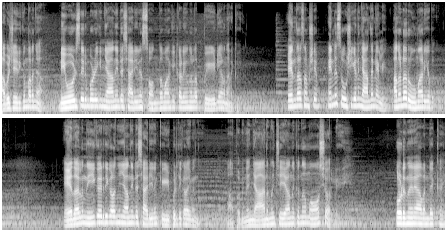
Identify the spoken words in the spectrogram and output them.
അപ്പോൾ ശരിക്കും പറഞ്ഞാൽ ഡിവോഴ്സ് വരുമ്പോഴേക്കും ഞാൻ നിന്റെ ശരീരം സ്വന്തമാക്കി കളയുമെന്നുള്ള പേടിയാണ് നിനക്ക്. എന്താ സംശയം? എന്നെ സൂക്ഷിക്കണം ഞാൻ തന്നെയല്ലേ? അതുകൊണ്ടാണ് റൂം അറിയത്. ഏതായാലും നീ കരുതി കളഞ്ഞ് ഞാൻ നിന്റെ ശരീരം കീഴ്പ്പെടുത്തി കളയുമെന്ന്. അപ്പൊ പിന്നെ ഞാനൊന്നും ചെയ്യാൻ നിൽക്കുന്നത് മോശമല്ലേ? പൊടുന്നതിനെ അവന്റെ കൈ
